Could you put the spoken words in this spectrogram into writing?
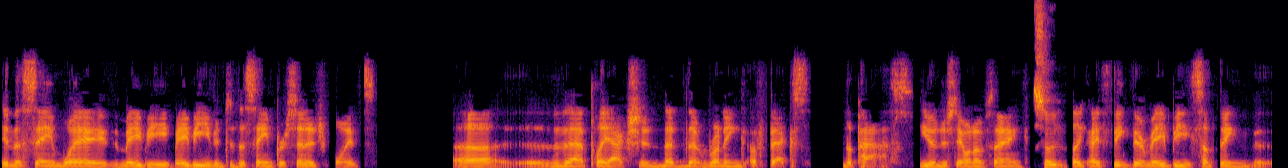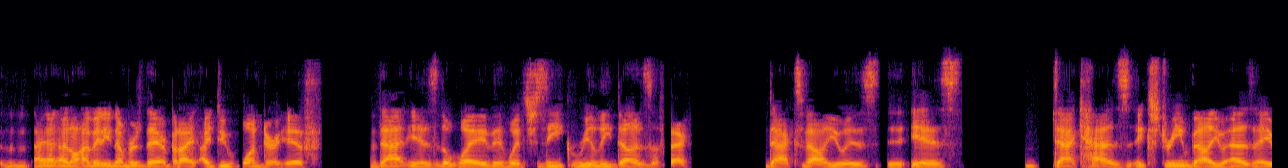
in the same way maybe maybe even to the same percentage points uh, that play action that that running affects the pass. You understand what I'm saying? So, like, I think there may be something. I, I don't have any numbers there, but I, I do wonder if that is the way in which Zeke really does affect Dak's value. Is is Dak has extreme value as a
